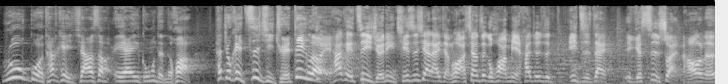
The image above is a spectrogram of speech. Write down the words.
如果它可以加上 AI 功能的话，它就可以自己决定了。对，它可以自己决定。其实现在来讲的话，像这个画面，它就是一直在一个试算，然后呢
